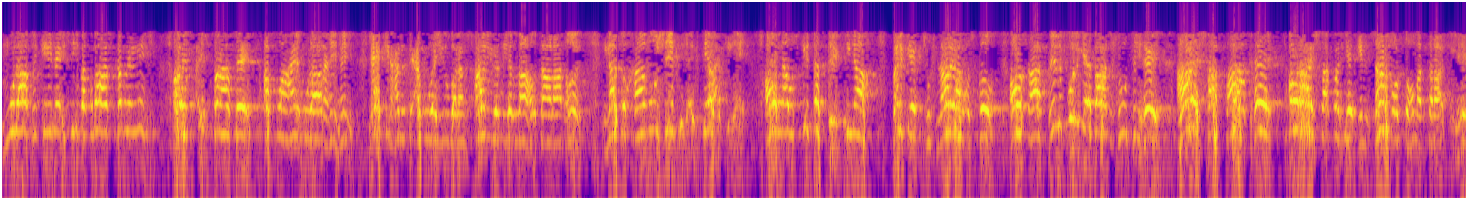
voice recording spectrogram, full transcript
منافقین نے اسی بکواس کر رہی ہیں اور اس طرح سے افواہیں اڑا رہے ہیں۔ لیکن حضرت ابو ایوب انصاری رضی اللہ تعالیٰ نہ تو خاموشی اختیار کی ہے اور نہ اس کی تصدیق کیا بلکہ جھٹلایا اس کو اور کہا، بالکل یہ بات جھوٹی ہے، عائشہ پاک ہے اور عائشہ پر یہ الزام اور تہمت کرا کی ہے۔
